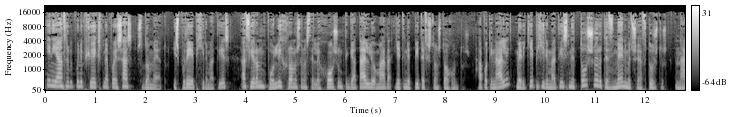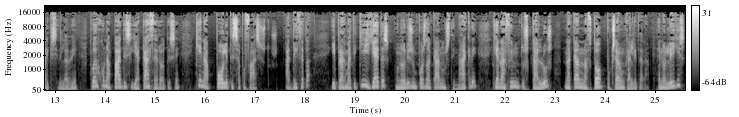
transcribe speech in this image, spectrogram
είναι οι άνθρωποι που είναι πιο έξυπνοι από εσάς στον τομέα του. Οι σπουδαίοι επιχειρηματίες αφιερώνουν πολύ χρόνο στο να στελεχώσουν την κατάλληλη ομάδα για την επίτευξη των στόχων τους. Από την άλλη, μερικοί επιχειρηματίες είναι τόσο ερωτευμένοι με τους εαυτούς τους, νάρκηση δηλαδή, που έχουν απάντηση για κάθε ερώτηση και είναι απόλυτοι στις αποφάσεις τους. Αντίθετα, οι πραγματικοί ηγέτες γνωρίζουν πώς να κάνουν στην άκρη και να αφήνουν τους καλούς να κάνουν αυτό που ξέρουν καλύτερα. Εν ολίγης,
